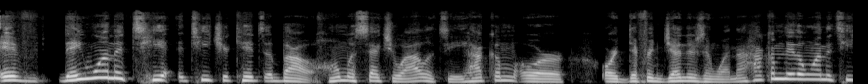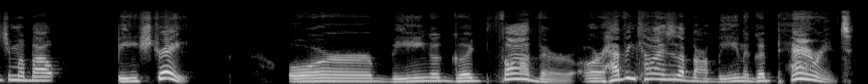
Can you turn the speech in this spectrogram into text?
if they want to te- teach your kids about homosexuality, how come or or different genders and whatnot? How come they don't want to teach them about being straight or being a good father or having classes about being a good parent?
